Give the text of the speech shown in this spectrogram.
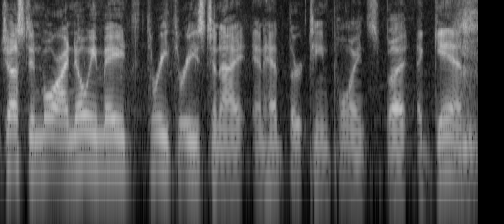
Justin Moore, I know he made three threes tonight and had 13 points, but again,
